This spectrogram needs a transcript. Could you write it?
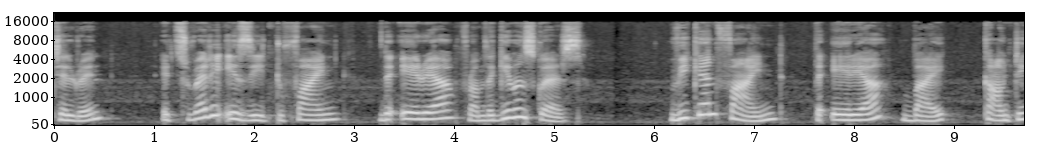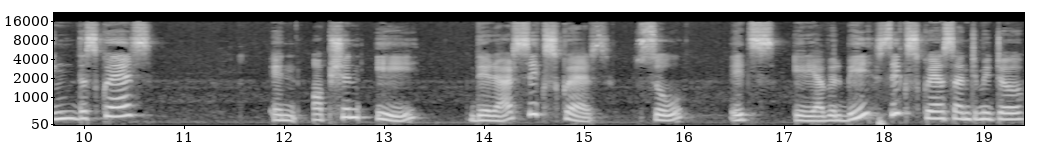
Children, it's very easy to find the area from the given squares. We can find the area by counting the squares. In option A, there are 6 squares. So, its area will be 6 square centimeter.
